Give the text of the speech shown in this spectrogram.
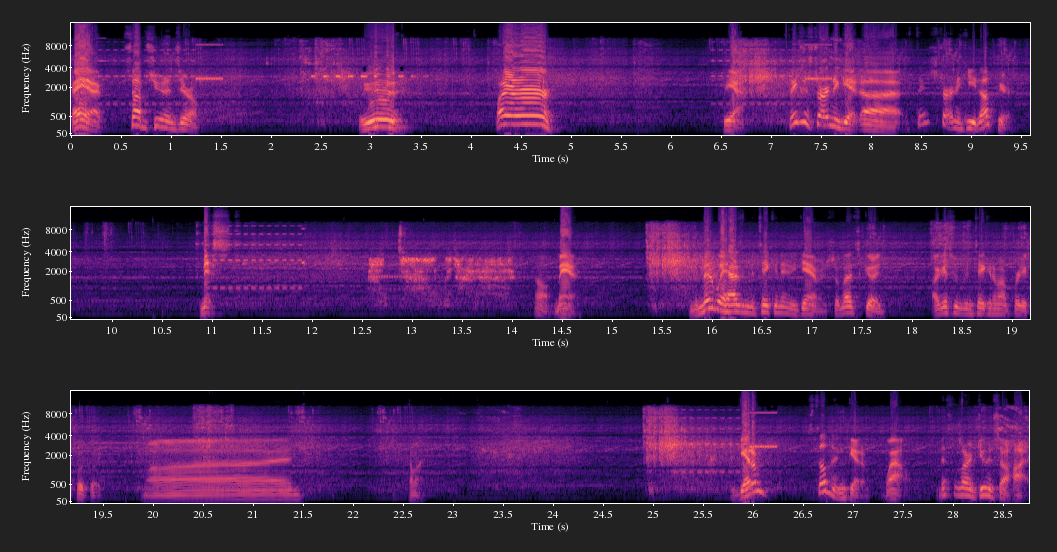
Hey, uh, stop shooting zero. Fire! Yeah, things are starting to get uh, things are starting to heat up here. Missed. Oh man, the midway hasn't been taking any damage, so that's good. I guess we've been taking them out pretty quickly. Come on, come on. Get him? Still didn't get him. Wow, missiles aren't doing so hot.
